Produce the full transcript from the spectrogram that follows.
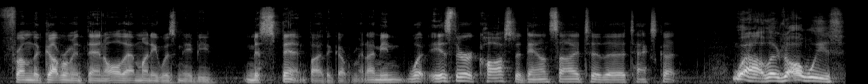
from the government, then all that money was maybe misspent by the government. I mean, what is there a cost, a downside to the tax cut? Well, there's always.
